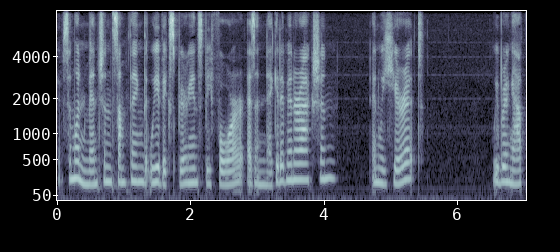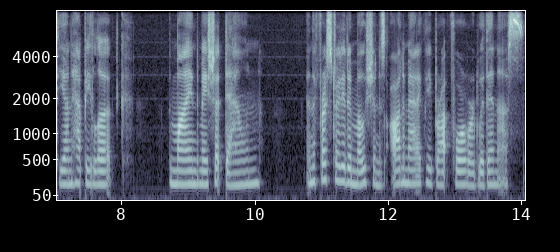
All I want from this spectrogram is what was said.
If someone mentions something that we've experienced before as a negative interaction and we hear it, we bring out the unhappy look, the mind may shut down, and the frustrated emotion is automatically brought forward within us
